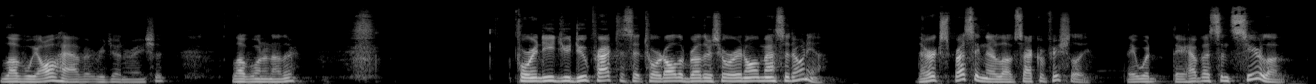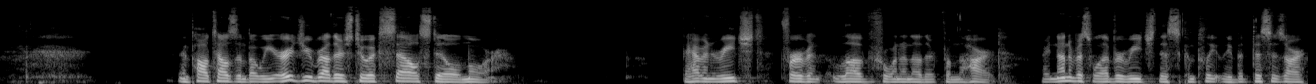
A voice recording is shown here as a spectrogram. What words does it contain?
love we all have at regeneration. Love one another. For indeed you do practice it toward all the brothers who are in all Macedonia. They're expressing their love sacrificially. They would they have a sincere love. And Paul tells them, But we urge you, brothers, to excel still more. They haven't reached fervent love for one another from the heart. Right? None of us will ever reach this completely, but this is our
